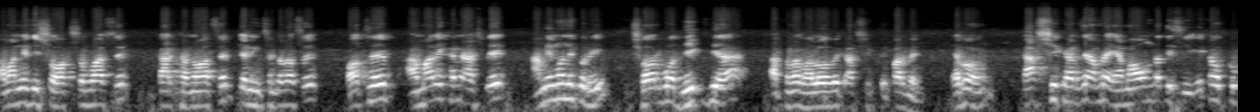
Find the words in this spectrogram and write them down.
আমার নিজস্ব ওয়ার্কশপ আছে, কারখানাও আছে ট্রেনিং সেন্টার আছে। অতএব আমার এখানে আসলে আমি মনে করি সর্বদিক দিয়া আপনারা ভালোভাবে কাজ শিখতে পারবেন। এবং কাজ শেখার যে আমরা অ্যামাউন্টটা দিছি, এটাও খুব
